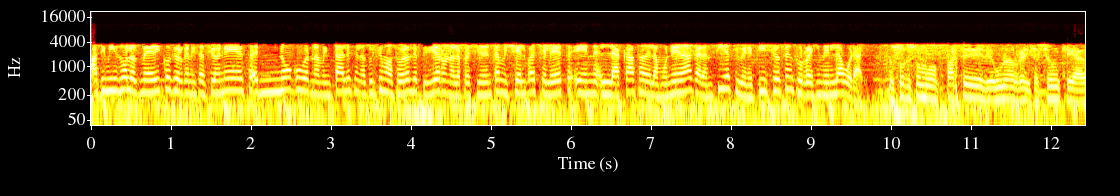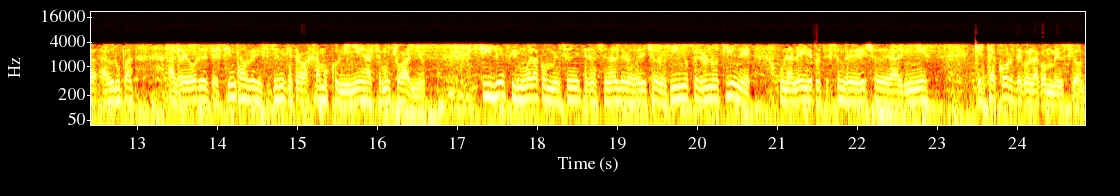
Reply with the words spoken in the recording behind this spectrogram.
Asimismo, los médicos y organizaciones no gubernamentales en las últimas horas le pidieron a la presidenta Michelle Bachelet en la Casa de la Moneda garantías y beneficios en su régimen laboral. Nosotros somos parte de una organización que agrupa alrededor de 300 organizaciones que trabajamos con niñez hace muchos años. Chile firmó la Convención Internacional de los Derechos de los Niños, pero no tiene una ley de protección de derechos de la niñez que esté acorde con la convención.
